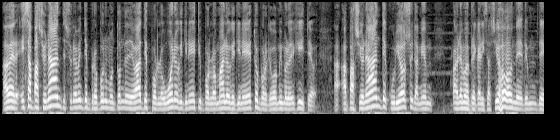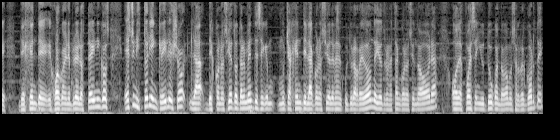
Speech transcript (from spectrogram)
a ver, es apasionante, seguramente propone un montón de debates por lo bueno que tiene esto y por lo malo que tiene esto, porque vos mismo lo dijiste. apasionante, curioso y también hablamos de precarización, de, de, de, gente, de jugar con el empleo de los técnicos. Es una historia increíble, yo la desconocía totalmente, sé que mucha gente la ha conocido a través de Cultura Redonda y otros la están conociendo ahora, o después en YouTube cuando hagamos el recorte,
